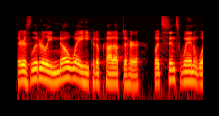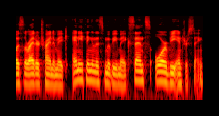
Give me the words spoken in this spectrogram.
There is literally no way he could have caught up to her, but since when was the writer trying to make anything in this movie make sense or be interesting?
